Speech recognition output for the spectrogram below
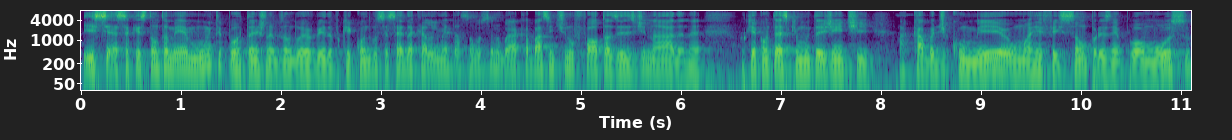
Esse, essa questão também é muito importante na visão do Ayurveda, porque quando você sai daquela alimentação, você não vai acabar sentindo falta às vezes de nada, né? O que acontece é que muita gente acaba de comer uma refeição, por exemplo, o almoço,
